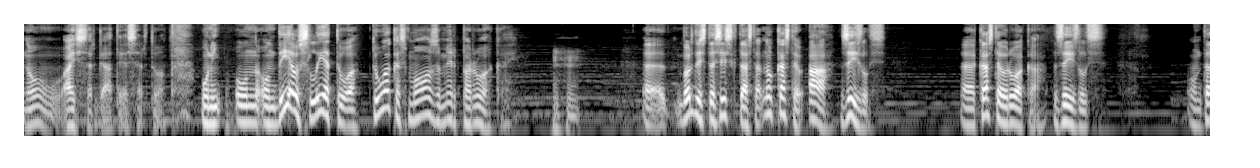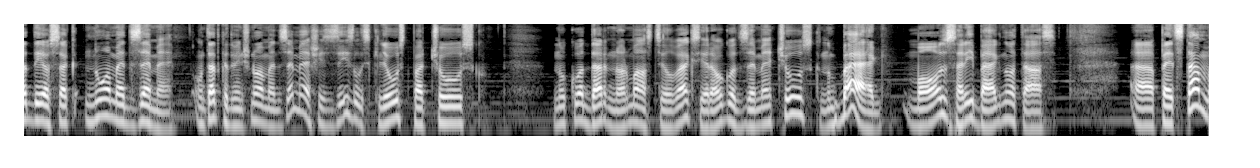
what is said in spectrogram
nu, aizsargāties ar to. Un, un, un Dievs lieto to, kas mūzum ir par rokai. Mm -hmm. Uh, burtiski tas izskatās tā, nu, kas tev, ah, zīzlis. Uh, kas tev rokā? Zīzlis. Un tad Dievs saka, nomet zemē. Un tad, kad viņš nomet zemē, šis zīzlis kļūst par čūsku. Nu, ko dara normāls cilvēks, ieraugot zemē čūsku? Nu, bēg! Mūzis arī bēg no tās. Uh, pēc tam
